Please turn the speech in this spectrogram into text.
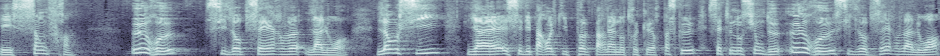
est sans frein. Heureux s'il observe la loi. Là aussi, c'est des paroles qui peuvent parler à notre cœur, parce que cette notion de heureux s'ils observent la loi,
